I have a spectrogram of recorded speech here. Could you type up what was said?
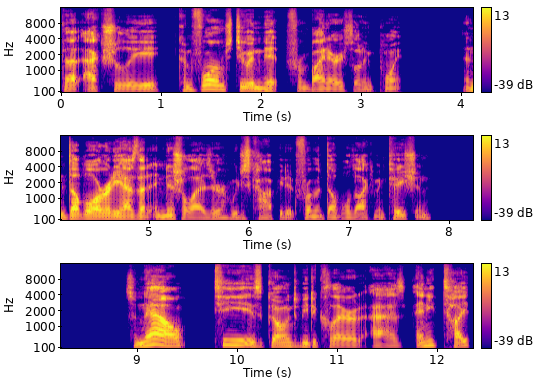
that actually conforms to init from binary floating point. And double already has that initializer. We just copied it from the double documentation. So now T is going to be declared as any type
